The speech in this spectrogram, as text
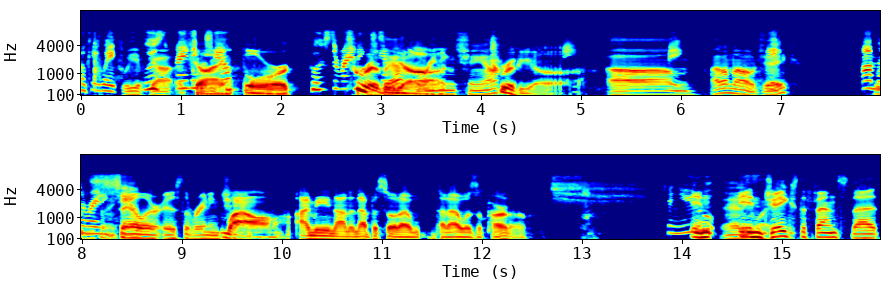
Okay, wait. We've Who's got the reigning Time champ? for Who's the reigning Trivia. champ? Jack, the reigning champ. trivia. Um, I don't know, Jake. I'm the What do reigning think? champ. Sailor is the reigning champ. Wow. I mean, on an episode I, that I was a part of. Can you? In Anyway. in Jake's defense, that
